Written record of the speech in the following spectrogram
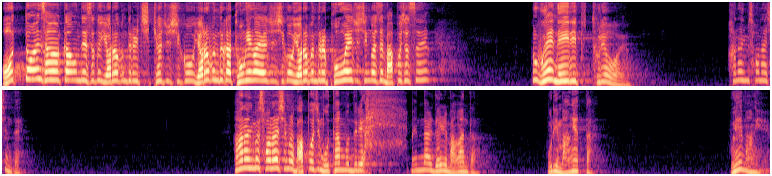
어떠한 상황 가운데서도 여러분들을 지켜주시고 여러분들과 동행하여 주시고 여러분들을 보호해 주신 것을 맛보셨어요? 그럼 왜 내일이 두려워요? 하나님 선하신데. 하나님의 선하심을 맛보지 못한 분들이 아, 맨날 내일 망한다. 우리 망했다. 왜 망해요?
